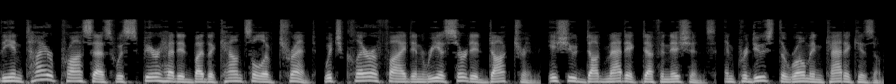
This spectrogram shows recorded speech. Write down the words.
The entire process was spearheaded by the Council of Trent, which clarified and reasserted doctrine, issued dogmatic definitions, and produced the Roman Catechism.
